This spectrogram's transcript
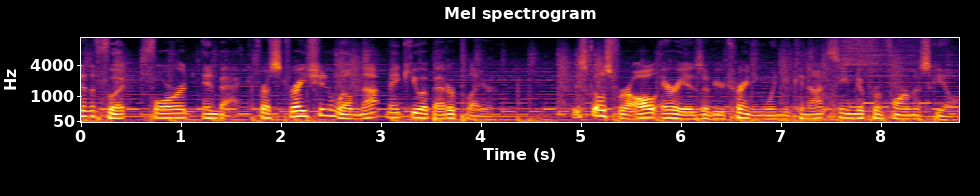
of the foot, forward and back. Frustration will not make you a better player. This goes for all areas of your training when you cannot seem to perform a skill.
